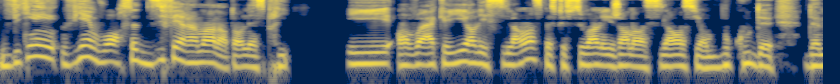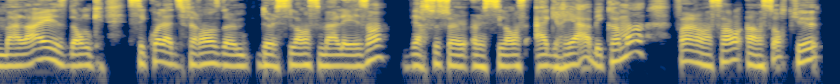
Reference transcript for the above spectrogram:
Viens, viens voir ça différemment dans ton esprit. Et on va accueillir les silences parce que souvent les gens dans le silence, ils ont beaucoup de, de malaise. Donc, c'est quoi la différence d'un silence malaisant versus un, silence agréable? Et comment faire en, sorte que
